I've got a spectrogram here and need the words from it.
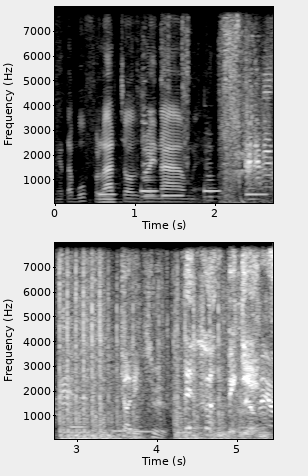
Người ta buff flash cho Reyna mẹ. Cutting through. The hunt begins.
